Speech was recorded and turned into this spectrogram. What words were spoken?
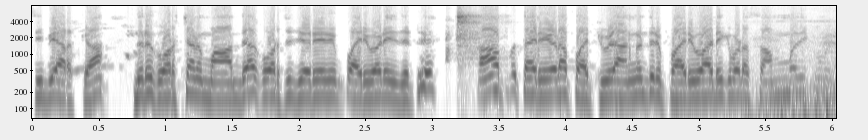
സി ബി ഇറക്കുക. എന്നിട്ട് കുറച്ചാണ് മാന്തുക കുറച്ച് ചെറിയൊരു പരിപാടി ചെയ്തിട്ട് ആ തരികട പറ്റൂല. അങ്ങനത്തെ ഒരു പരിപാടിക്ക് ഇവിടെ സമ്മതിക്കൂല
